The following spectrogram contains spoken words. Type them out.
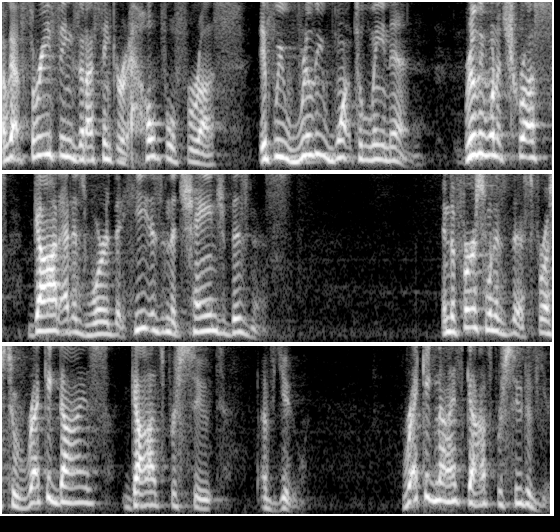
I've got three things that I think are helpful for us if we really want to lean in, really want to trust God at His word that He is in the change business. And the first one is this for us to recognize God's pursuit of you. Recognize God's pursuit of you.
